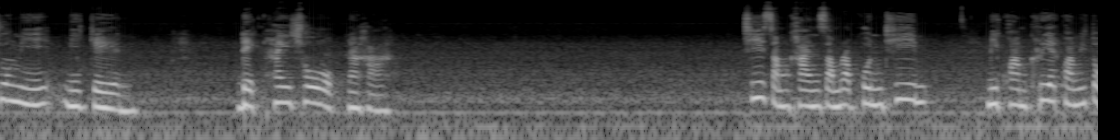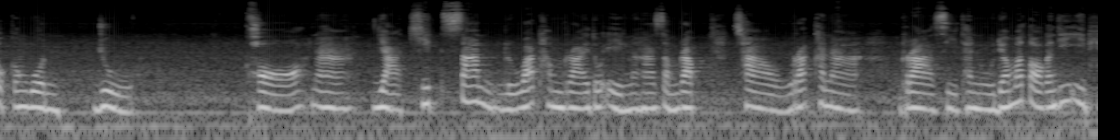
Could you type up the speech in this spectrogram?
ช่วงนี้มีเกณฑ์ เด็กให้โชคนะคะ ที่สำคัญสำหรับคนที่มีความเครียดความวิตกกังวลอยู่ขอนะคะอย่าคิดสั้นหรือว่าทำร้ายตัวเองนะคะสำหรับชาวลัคนาราศีธนู เดี๋ยวมาต่อกันที่ EP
